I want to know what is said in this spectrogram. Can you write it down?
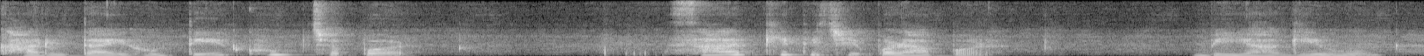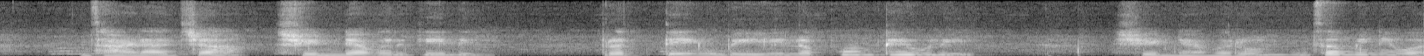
खारुताई होती खूप चपळ. सारखी तिची पळापळ. बिया घेऊन झाडाच्या शेंड्यावर गेली. प्रत्येक बी लपून ठेवली. शेंड्यावरून जमिनीवर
